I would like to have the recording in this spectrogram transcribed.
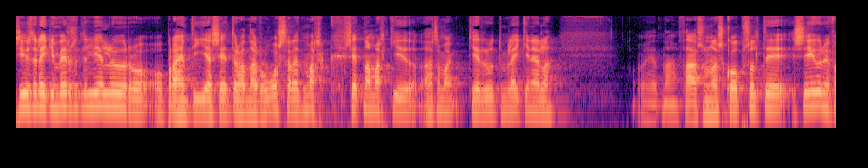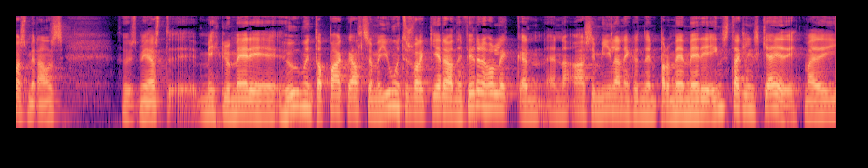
síðustu leikin verið svolítið lélugur og, og Brahim Díaz setur hann rosalegt mark setna markið, það sem hann gerir út um leikin eða og hérna, það er svona skóp svolítið sigurinn fannst mér, annars þú veist, mér erst miklu meiri hugmynda bak við allt sem að Juventus var að gera hann í fyrirháleik en, en AC Milan einhvern veginn bara með meiri einstaklingsgæði, með í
